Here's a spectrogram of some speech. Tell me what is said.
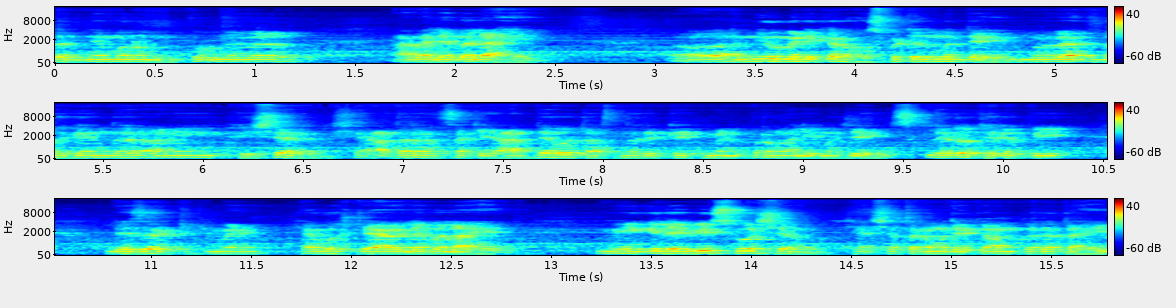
तज्ज्ञ म्हणून पूर्ण वेळ अवेलेबल आहे. न्यू मेडिकल हॉस्पिटलमध्ये मूळव्याध भगेंदर आणि फिशर या आजारांसाठी अद्ययावत असणारी ट्रीटमेंट प्रणाली म्हणजे स्क्लेरोथेरपी लेझर ट्रीटमेंट ह्या गोष्टी अवेलेबल आहेत. मी गेले वीस वर्ष ह्या क्षेत्रामध्ये काम करत आहे.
